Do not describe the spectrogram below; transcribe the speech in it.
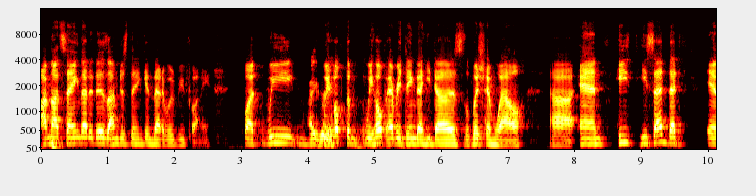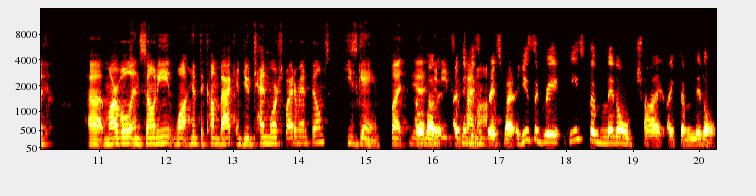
I'm not saying that it is. I'm just thinking that it would be funny. But we we hope the we hope everything that he does. Wish him well. Uh, and he he said that if uh, Marvel and Sony want him to come back and do ten more Spider-Man films, he's game. But I uh, love he it. needs I think time he's a great spider. He's the great. He's the middle child, like the middle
